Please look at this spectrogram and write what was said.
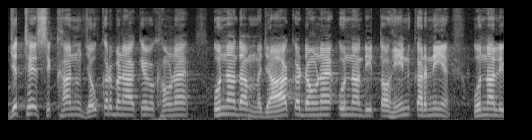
ਜਿੱਥੇ ਸਿੱਖਾਂ ਨੂੰ ਜੌਕਰ ਬਣਾ ਕੇ ਵਿਖਾਉਣਾ ਹੈ, ਉਹਨਾਂ ਦਾ ਮਜ਼ਾਕ ਉਡਾਉਣਾ ਹੈ, ਉਹਨਾਂ ਦੀ ਤੋਹੀਨ ਕਰਨੀ ਹੈ, ਉਹਨਾਂ ਲਈ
